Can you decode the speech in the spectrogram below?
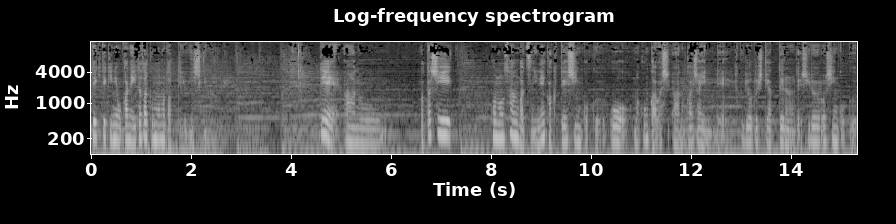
定期的にお金いただくものだっていう意識なので。であの私この3月にね確定申告を、まあ、今回はあの会社員で副業としてやってるので白色申告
